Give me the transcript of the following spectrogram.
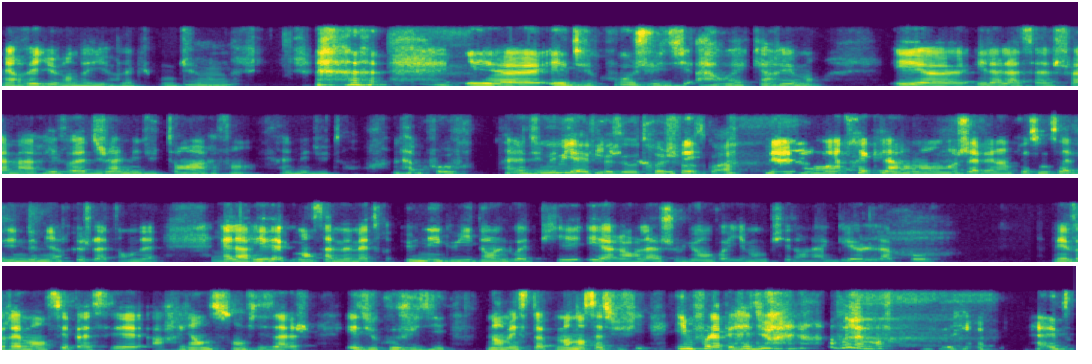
Merveilleux hein, d'ailleurs, l'acupuncture. Hein. Mmh. Euh, et, du coup, je lui dis, ah ouais, carrément. Et, et là, la sage-femme arrive. Déjà, elle met du temps. À... Enfin, elle met du temps. La pauvre. Elle oui, elle faisait autre chose, quoi. Mais alors, moi, très clairement, j'avais l'impression que ça faisait une demi-heure que je l'attendais. Elle arrive, elle commence à me mettre une aiguille dans le doigt de pied. Et alors là, je lui ai envoyé mon pied dans la gueule, la pauvre. Mais vraiment, c'est passé à rien de son visage. Et du coup, je lui dis Non, mais stop, maintenant ça suffit. Il me faut la péridurale. vraiment. être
